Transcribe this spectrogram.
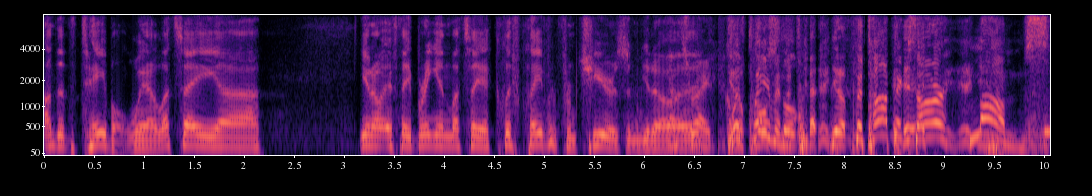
under the table where let's say uh, you know if they bring in let's say a cliff clavin from cheers and you know That's uh, right. you know, Cliff Clavin. postal- The, you know, the topics are moms,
